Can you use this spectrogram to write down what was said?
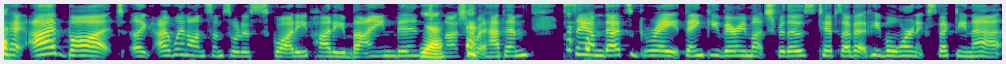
Okay, I bought like I went on some sort of squatty potty buying binge. Yeah. I'm not sure what happened. Sam, that's great. Thank you very much for those tips. I bet people weren't expecting that.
